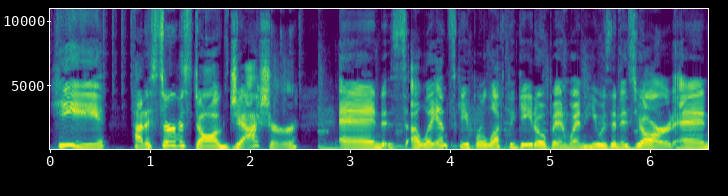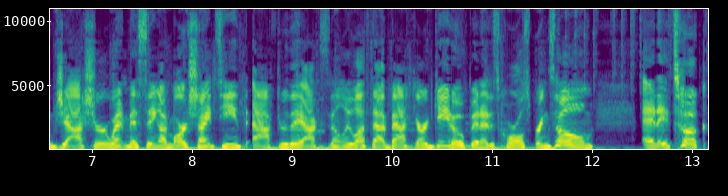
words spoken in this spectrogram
he had a service dog, Jasher, and a landscaper left the gate open when he was in his yard. And Jasher went missing on March 19th after they accidentally left that backyard gate open at his Coral Springs home. And it took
